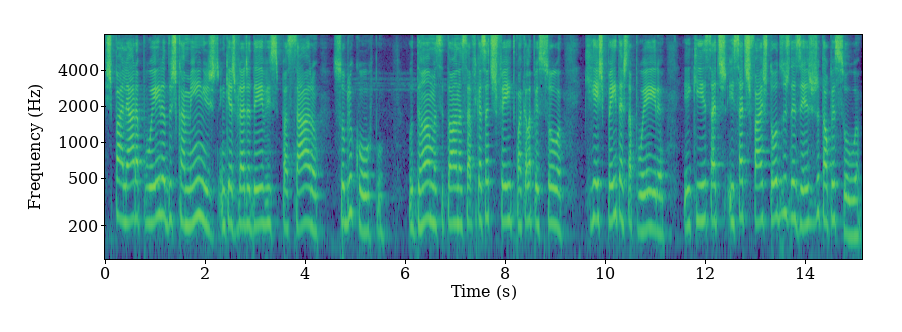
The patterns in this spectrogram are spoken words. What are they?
espalhar a poeira dos caminhos em que as Vrajadevis passaram sobre o corpo. O Dhamma se torna, fica satisfeito com aquela pessoa que respeita esta poeira e que e satisfaz todos os desejos de tal pessoa.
